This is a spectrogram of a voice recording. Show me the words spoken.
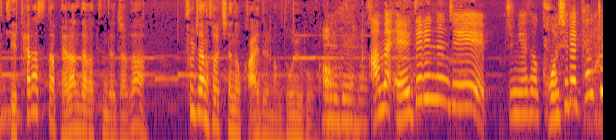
특히 테라스나 베란다 같은 데다가 풀장 설치해놓고 아이들 막 놀고 네네네. 아마 애들 있는 집 중에서 거실에 텐트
